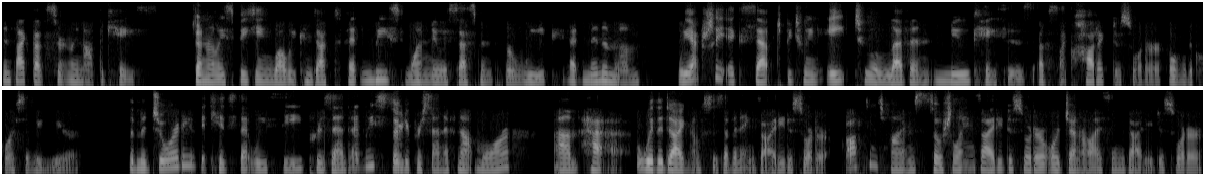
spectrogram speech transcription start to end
in fact, that's certainly not the case. Generally speaking, while we conduct at least one new assessment per week at minimum, we actually accept between 8 to 11 new cases of psychotic disorder over the course of a year. The majority of the kids that we see present, at least 30%, if not more, um, with a diagnosis of an anxiety disorder, oftentimes social anxiety disorder or generalized anxiety disorder.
